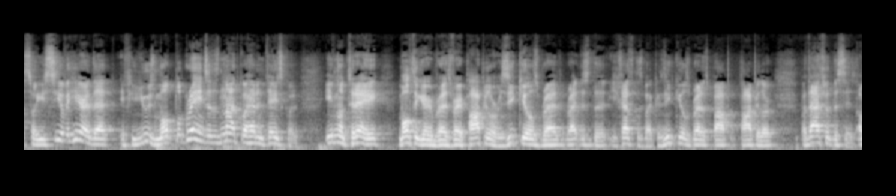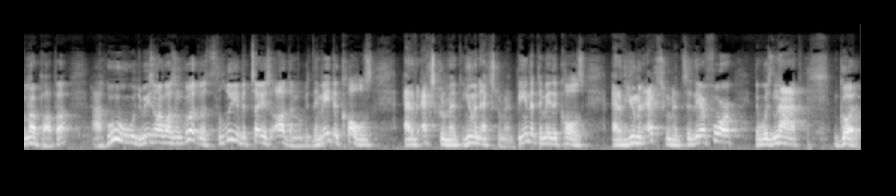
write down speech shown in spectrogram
So you see over here that if you use multiple grains, it does not go ahead and taste good. Even though today multigrain bread is very popular, Ezekiel's bread, right? This is the Yecheskel's bread. Ezekiel's bread is pop- popular, but that's what this is. Amar Papa. Ahu. The reason why it wasn't good was Taluya B'Tzayis Adam because they made the coals out of excrement, human excrement. Being that they made the coals out of human excrement, so therefore it was not good.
